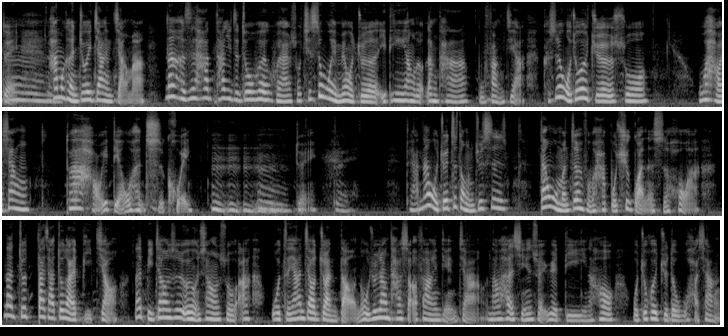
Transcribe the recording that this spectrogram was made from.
对、嗯、他们可能就会这样讲嘛。那可是他他一直就会回来说，其实我也没有觉得一定要让他不放假，可是我就会觉得说，我好像对他好一点，我很吃亏。嗯嗯嗯嗯，对对对啊，那我觉得这种就是。当我们政府他不去管的时候啊，那就大家都来比较，那比较是有种像说啊，我怎样叫赚到，那我就让他少放一点假，然后他的薪水越低，然后我就会觉得我好像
